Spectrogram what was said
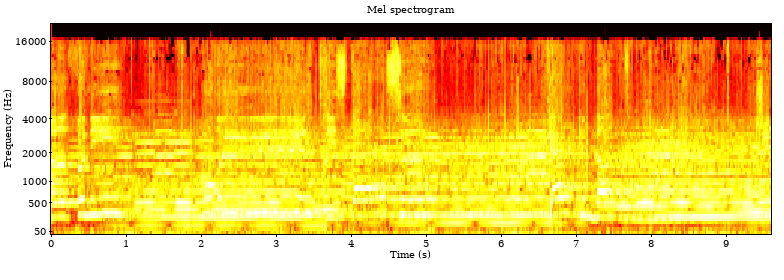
Symphonie pour une tristesse, quelques notes, j'ai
